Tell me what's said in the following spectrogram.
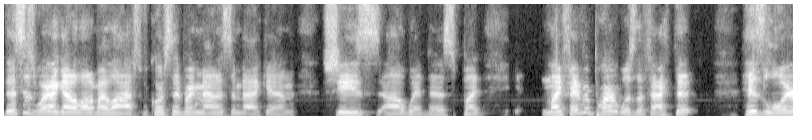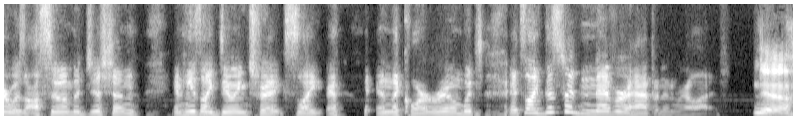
this is where I got a lot of my laughs. Of course, they bring Madisynn back in. She's a witness, but my favorite part was the fact that his lawyer was also a magician and he's like doing tricks like in the courtroom which it's like this would never happen in real life. Yeah.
